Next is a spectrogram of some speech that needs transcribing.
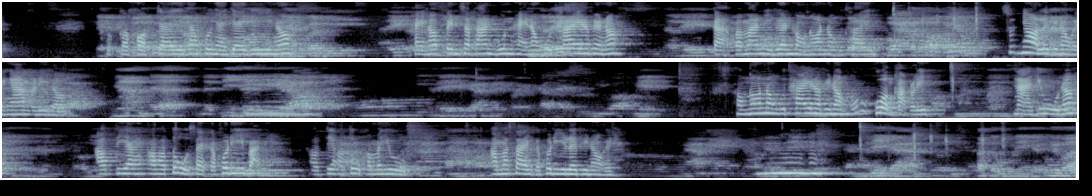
ก็ขอบใจทั้งผู้ใหญ่ใจดีเนาะ ให้เฮาเป็นสะพานบุญให้น้องอุทัยนะเพิ่นเนาะกะประมาณนี้เรือนของนอนน้องอุทัยสุดยอดเลยพี่น้องเอ้ยงามบ่ดีเนาะงามเด้อเด็ดนี่เลยเนาะเอ้ยการอยข้าของนอนน้องอุทัยเนาะพี่น้องโอ้กวงคักเลยมันาอยู่เนาะเอาเตียงเอาตู้ใส่กับพอดีบัดนี้เอาเตียงเอาตู้เขามาอยู่ เอามาใส่กับพอดีเลยพี่น้องเอ้นี่กประตูนี่ก็คือว่า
